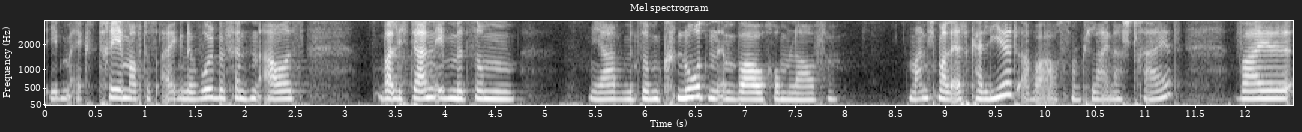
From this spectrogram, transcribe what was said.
eben extrem auf das eigene Wohlbefinden aus, weil ich dann eben mit so einem, ja, mit so einem Knoten im Bauch rumlaufe. Manchmal eskaliert aber auch so ein kleiner Streit, weil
